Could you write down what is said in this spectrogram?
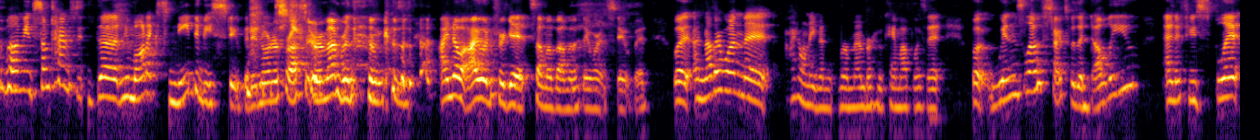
Well, I mean, sometimes the mnemonics need to be stupid in order for us to remember them because I know I would forget some of them if they weren't stupid. But another one that I don't even remember who came up with it, but Winslow starts with a W. And if you split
